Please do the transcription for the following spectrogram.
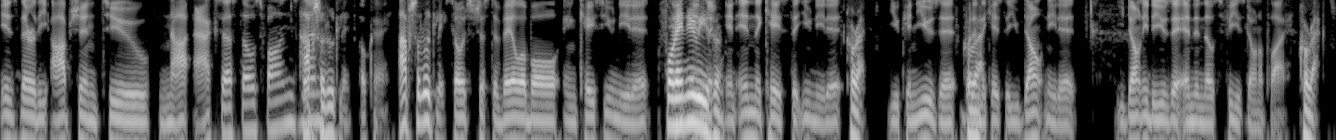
is there the option to not access those funds? then? Absolutely. Okay. Absolutely. So it's just available in case you need it. For and any in the- reason. and in the case that you need it, Correct. you can use it. But in the case that you don't need it, you don't need to use it, and then those fees don't apply. Correct.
